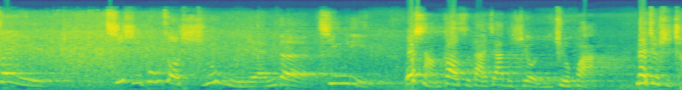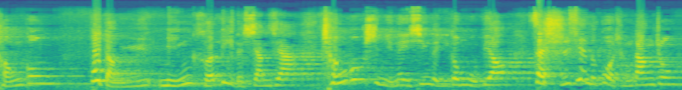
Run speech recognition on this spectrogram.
所以，其实工作十五年的经历，我想告诉大家的只有一句话，那就是成功不等于名和利的相加。成功是你内心的一个目标，在实现的过程当中，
